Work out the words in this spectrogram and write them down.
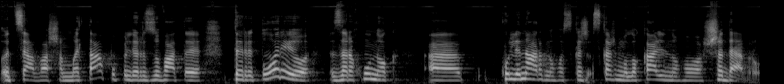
оця ваша мета популяризувати територію за рахунок е, кулінарного, скажімо, локального шедевру.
